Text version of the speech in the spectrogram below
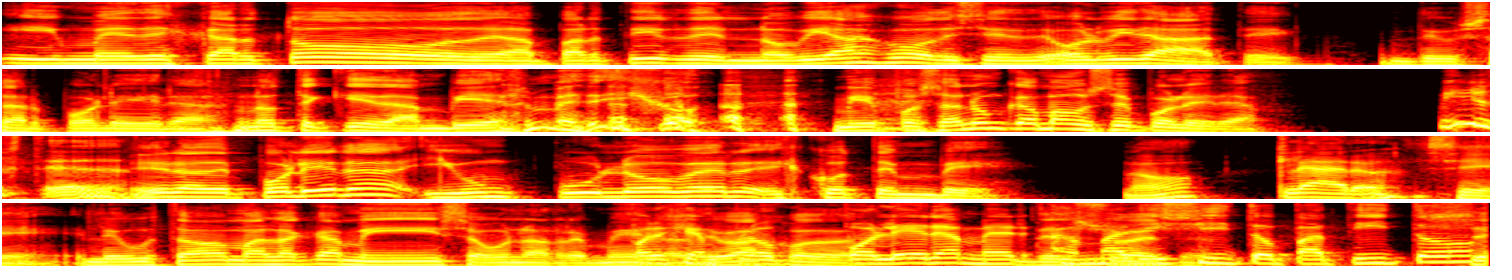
y me descartó de- a partir del noviazgo, dice, olvídate de usar poleras, no te quedan bien, me dijo. Mi esposa nunca más usé polera. Mire usted. Era de polera y un pullover escote en B, ¿no? Claro. Sí, le gustaba más la camisa una remera Por ejemplo, debajo de- polera del amarillito patito Sí,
